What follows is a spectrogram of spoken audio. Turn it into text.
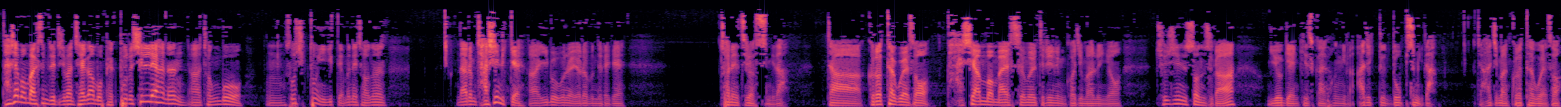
다시 한번 말씀드리지만 제가 뭐 100% 신뢰하는 아, 정보 음, 소식통이기 때문에 저는 나름 자신 있게 아, 이 부분을 여러분들에게 전해드렸습니다. 자 그렇다고 해서 다시 한번 말씀을 드리는 거지만은요. 추신 선수가 뉴욕 양키스 갈 확률은 아직도 높습니다. 자, 하지만 그렇다고 해서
